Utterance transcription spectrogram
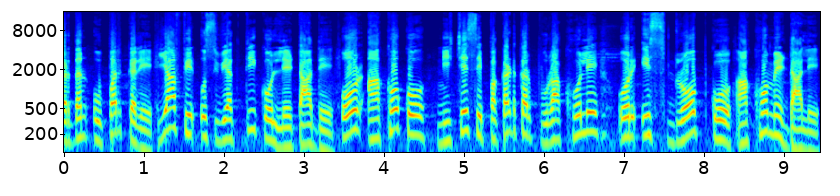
गर्दन ऊपर करे या फिर उस व्यक्ति को लेटा दे और आँखों को नीचे से पकड़कर पूरा खोले और इस ड्रॉप को आँखों में डाले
